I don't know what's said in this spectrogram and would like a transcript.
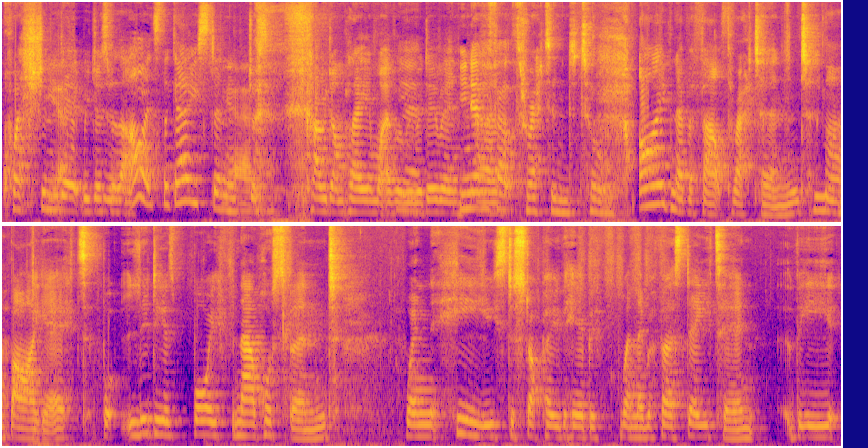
questioned Yeah. it. We just were like, "Oh, it's the ghost," and Yeah. just carried on playing whatever we were doing. You never Uh, felt threatened at all. I've never felt threatened No. by it, but Lydia's boy, now husband, when he used to stop over here bef- when they were first dating, the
